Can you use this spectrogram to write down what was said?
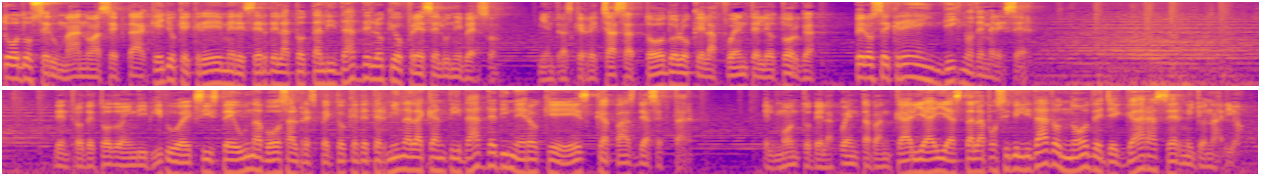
todo ser humano acepta aquello que cree merecer de la totalidad de lo que ofrece el universo, mientras que rechaza todo lo que la fuente le otorga, pero se cree indigno de merecer. Dentro de todo individuo existe una voz al respecto que determina la cantidad de dinero que es capaz de aceptar, el monto de la cuenta bancaria y hasta la posibilidad o no de llegar a ser millonario.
